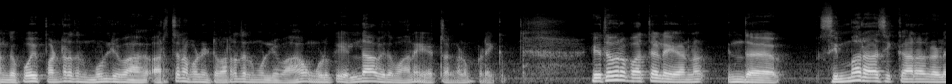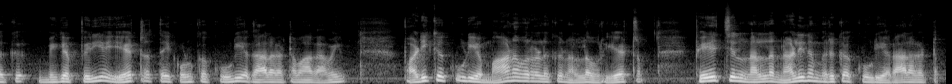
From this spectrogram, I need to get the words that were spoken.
அங்கே போய் பண்ணுறதன் மூலியமாக அர்ச்சனை பண்ணிட்டு வர்றதன் மூலியமாக உங்களுக்கு எல்லா விதமான ஏற்றங்களும் கிடைக்கும். இதை தவிர பார்த்தாலேயானால் இந்த சிம்ம ராசிக்காரர்களுக்கு மிகப்பெரிய ஏற்றத்தை கொடுக்கக்கூடிய காலகட்டமாக அமையும். படிக்கக்கூடிய மாணவர்களுக்கு நல்ல ஒரு ஏற்றம். பேச்சில் நல்ல நளினம் இருக்கக்கூடிய காலகட்டம்.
